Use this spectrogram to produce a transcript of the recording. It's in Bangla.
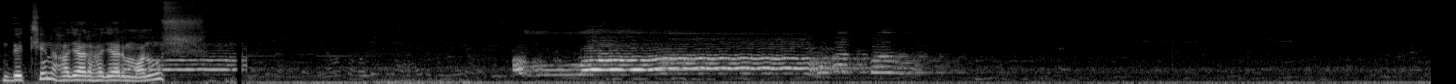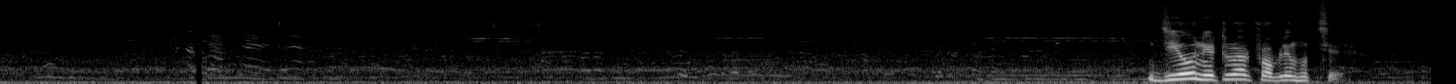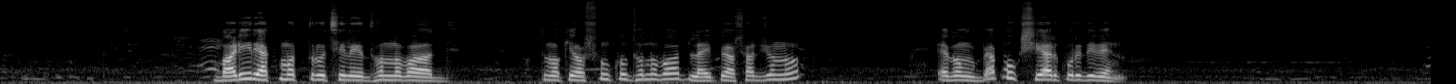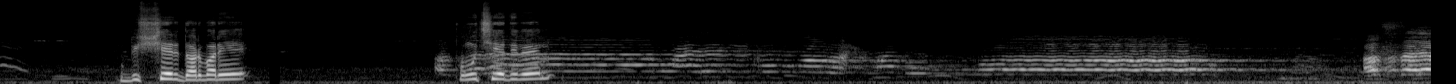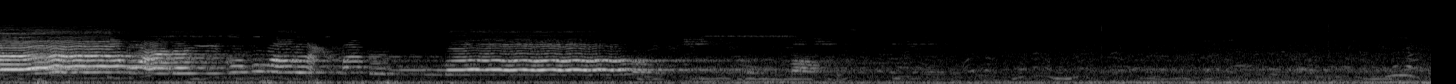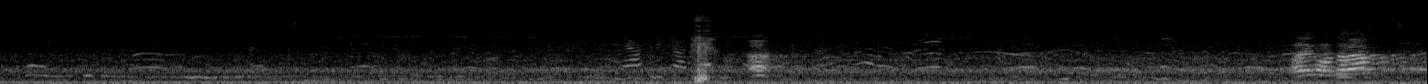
দেখছেন হাজার হাজার মানুষ। জিও নেটওয়ার্ক প্রবলেম হচ্ছে। বাড়ির একমাত্র ছেলে, ধন্যবাদ। তোমাকে অসংখ্য ধন্যবাদ লাইভে আসার জন্য এবং ব্যাপক শেয়ার করে দেবেন। বিশ্বের দরবারে পৌঁছিয়ে দেবেন।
